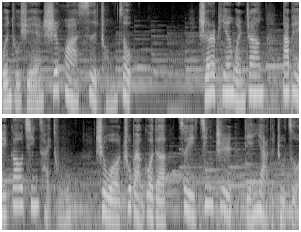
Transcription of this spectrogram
文图学诗画四重奏》，十二篇文章搭配高清彩图。是我出版过的最精致典雅的著作。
